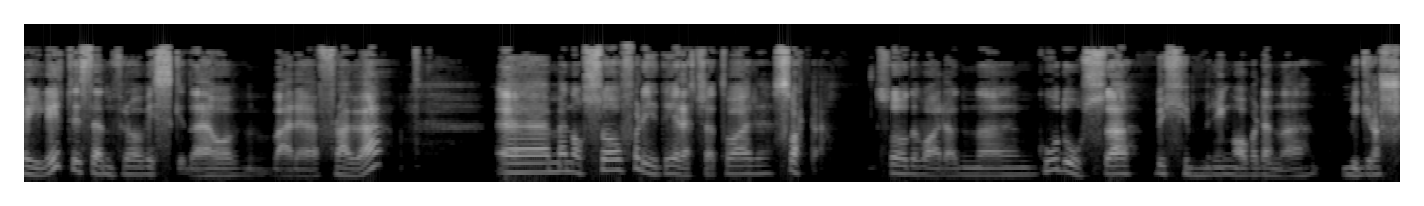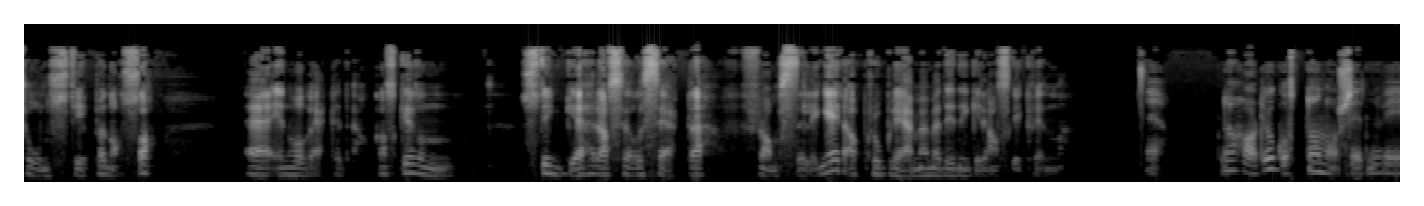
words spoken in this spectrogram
høylytt istedenfor å hviske det og være flaue. Uh, men også fordi de rett og slett var svarte. Så det var en uh, god dose bekymring over denne migrasjonstypen også uh, involvert i det. Ganske sånn stygge, rasialiserte framstillinger av problemet med de nigerianske kvinnene. Nå har det jo gått noen år siden vi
